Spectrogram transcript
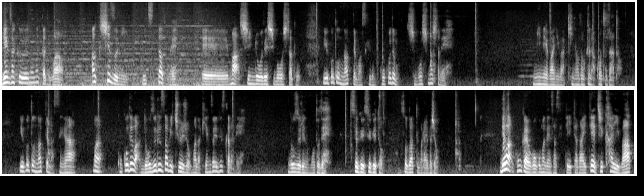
原作の中ではアクシズに移った後ね、えー、まあ診療で死亡したということになってますけどここでも死亡しましたね。ミネバには気の毒なことだと。いうことになってますがまあここではドズルザビ中将まだ健在ですからね。ドズルのもとですぐすぐと育ってもらいましょう。では今回はここまでにさせていただいて次回は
